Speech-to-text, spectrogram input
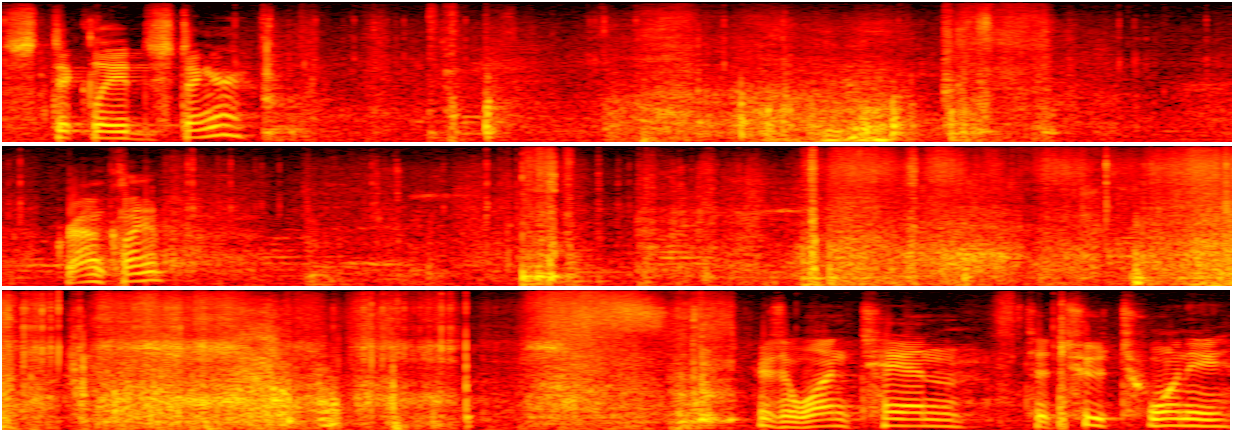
stick lead stinger. Ground clamp. Here's a 110 to 220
